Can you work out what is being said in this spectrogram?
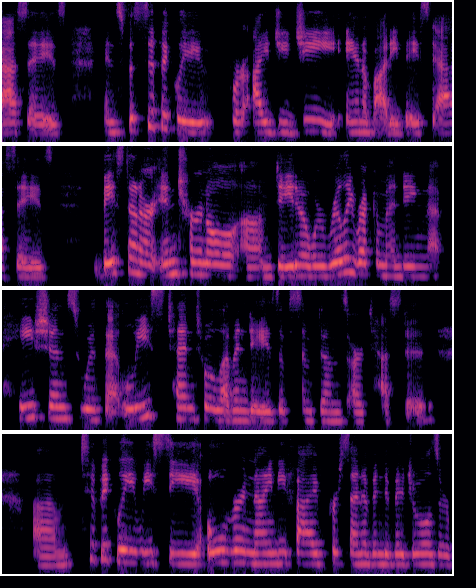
assays, and specifically for IgG antibody based assays, based on our internal um, data, we're really recommending that patients with at least 10 to 11 days of symptoms are tested. Um, typically, we see over 95% of individuals are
